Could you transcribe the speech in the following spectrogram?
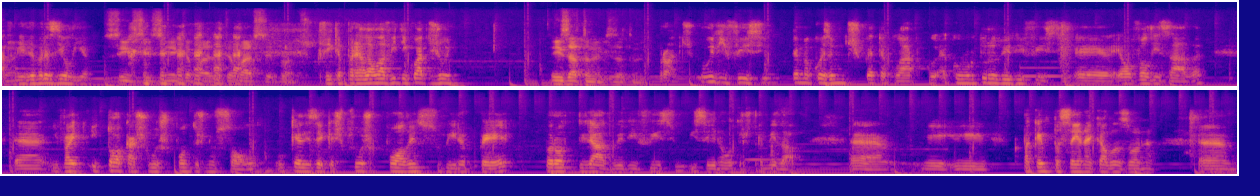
A Avenida Brasília. Sim, sim, sim, é capaz, é capaz de ser, pronto. Que fica paralela a 24 de junho. Exatamente, exatamente. Prontos, o edifício tem uma coisa muito espetacular, a cobertura do edifício é, é ovalizada uh, e, vai, e toca as suas pontas no solo, o que quer dizer que as pessoas podem subir a pé para o telhado do edifício e sair na outra extremidade. Uh, e, e, para quem passeia naquela zona, uh,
